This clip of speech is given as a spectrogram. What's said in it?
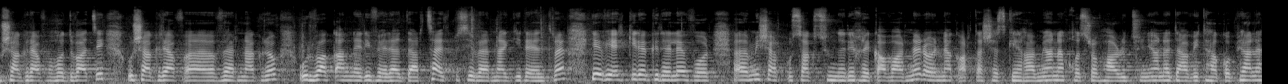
ուշագրավ հոդվածի ուշագրավ վերնագրով ուրվականների վերադարձը այսպիսի վերնագիր է ընտրել եւ երկիրը գրել է որ մի շարք կուսակցություն ընկերությունների ղեկավարներ, օրինակ Արտաշես Գեղամյանը, Խոսրով Հարությունյանը, Դավիթ Հակոբյանը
